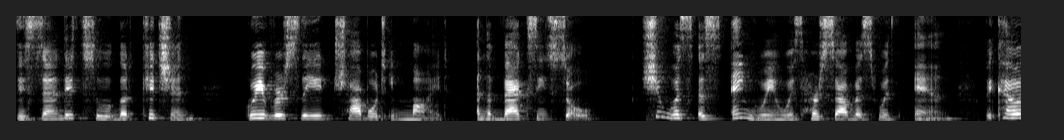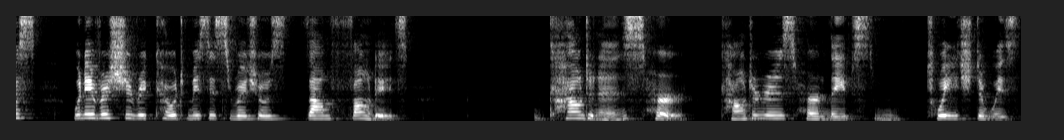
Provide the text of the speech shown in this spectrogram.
descended to the kitchen grievously troubled in mind and vexed in soul. She was as angry with herself as with Anne, because whenever she recalled Mrs. Rachel's dumbfounded countenance, her countenance, her lips twitched with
